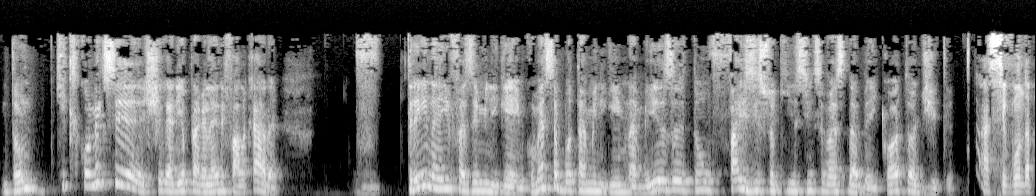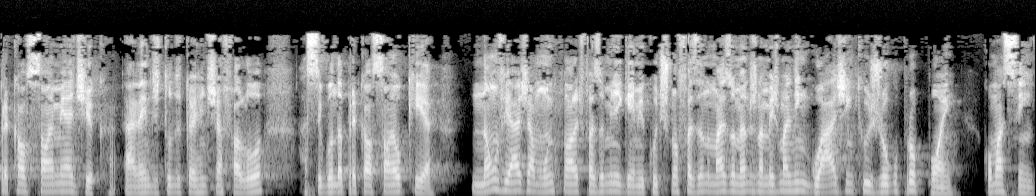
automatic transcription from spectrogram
Então, que, como é que você chegaria para a galera e fala, cara, treina aí fazer minigame, começa a botar minigame na mesa, então faz isso aqui assim que você vai se dar bem. Qual a tua dica? A segunda precaução é minha dica. Além de tudo que a gente já falou, a segunda precaução é o quê? Não viaja muito na hora de fazer o minigame, continua fazendo mais ou menos na mesma linguagem que o jogo propõe. Como assim?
